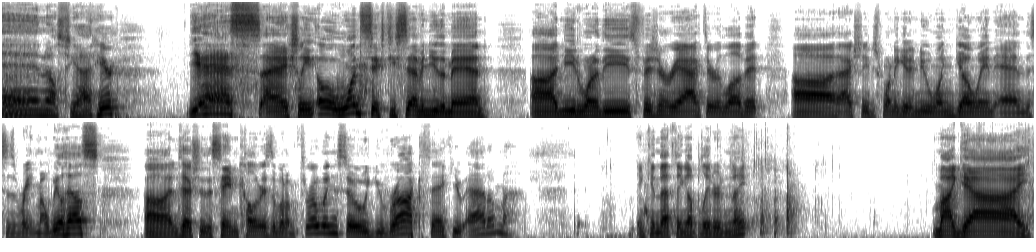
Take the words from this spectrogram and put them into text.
And what else you got here? Yes, I actually, oh, 167, you the man. Uh, need one of these, fission reactor, love it. Uh, actually just want to get a new one going and this is right in my wheelhouse. Uh, it's actually the same color as the one I'm throwing, so you rock. Thank you, Adam. Inking that thing up later tonight. My guy.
